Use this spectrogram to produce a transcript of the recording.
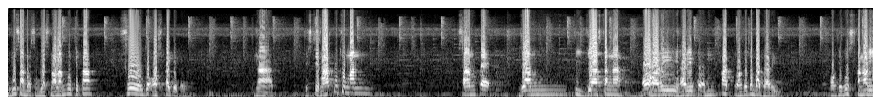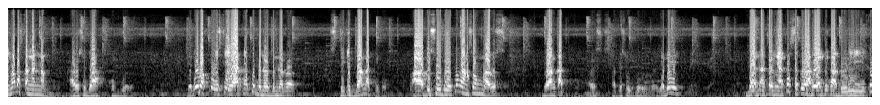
tujuh sampai 11 malam tuh kita full untuk ospek itu. Nah istirahatnya cuman sampai jam tiga setengah oh hari hari keempat waktu itu empat hari. Waktu itu setengah lima atau setengah enam harus sudah kumpul. Jadi waktu istirahatnya tuh bener-bener sedikit banget gitu. Habis subuh pun langsung harus berangkat harus habis subuh. Jadi dan ternyata setelah yang kita beli itu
